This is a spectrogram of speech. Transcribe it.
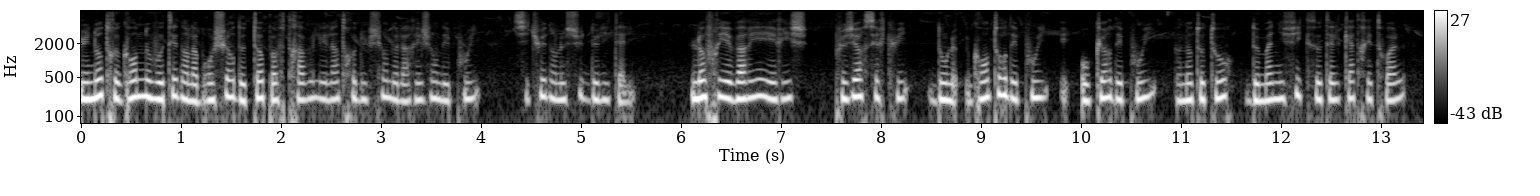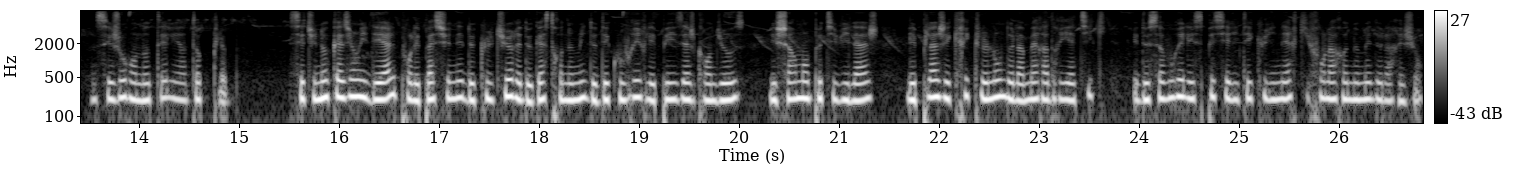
Une autre grande nouveauté dans la brochure de Top of Travel est l'introduction de la région des Pouilles, située dans le sud de l'Italie. L'offre y est variée et riche, plusieurs circuits, dont le Grand Tour des Pouilles et Au cœur des Pouilles, un autotour, de magnifiques hôtels 4 étoiles, un séjour en hôtel et un top club. C'est une occasion idéale pour les passionnés de culture et de gastronomie de découvrir les paysages grandioses, les charmants petits villages, les plages et criques le long de la mer Adriatique et de savourer les spécialités culinaires qui font la renommée de la région.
